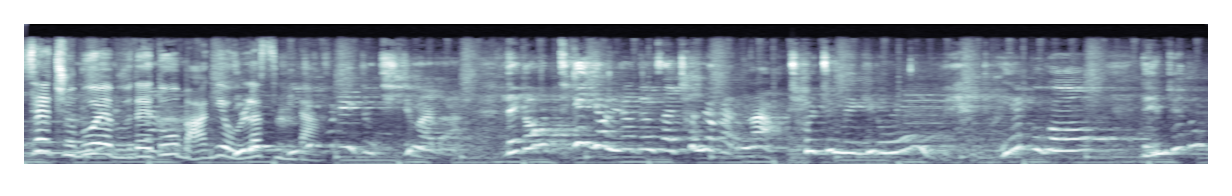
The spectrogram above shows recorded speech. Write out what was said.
새 주부의 무대도 막이 올랐습니다. 좀 마라. 내가 어떻게 18살 처녀 같나? 철쭉매기로 예쁘고 냄새도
